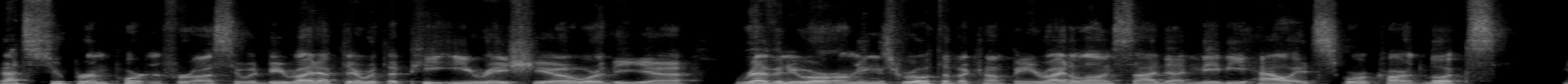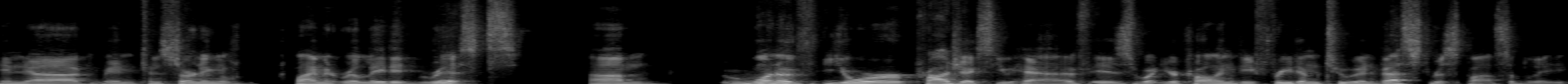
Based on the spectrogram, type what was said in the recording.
That's super important for us. It would be right up there with the PE ratio or the uh, revenue or earnings growth of a company. Right alongside that, maybe how its scorecard looks in uh, in concerning climate related risks. Um, one of your projects you have is what you're calling the freedom to invest responsibly,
